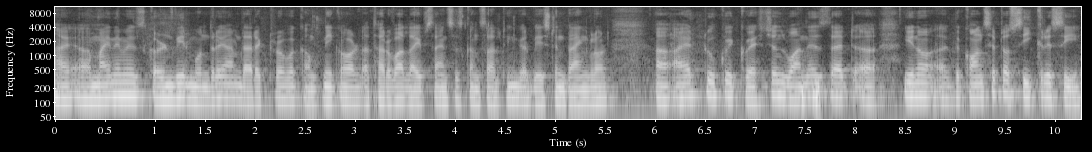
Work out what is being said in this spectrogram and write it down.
Hi, uh, my name is Karnveer Mundre. I'm director of a company called Atharva Life Sciences Consulting. We're based in Bangalore. Uh, I had two quick questions. One is that, uh, you know, uh, the concept of secrecy.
